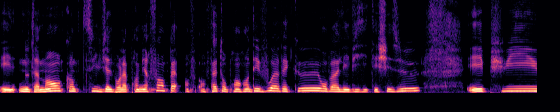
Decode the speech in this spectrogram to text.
Et notamment, quand ils viennent pour la première fois, en fait, on prend rendez-vous avec eux, on va aller visiter chez eux. Et puis,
